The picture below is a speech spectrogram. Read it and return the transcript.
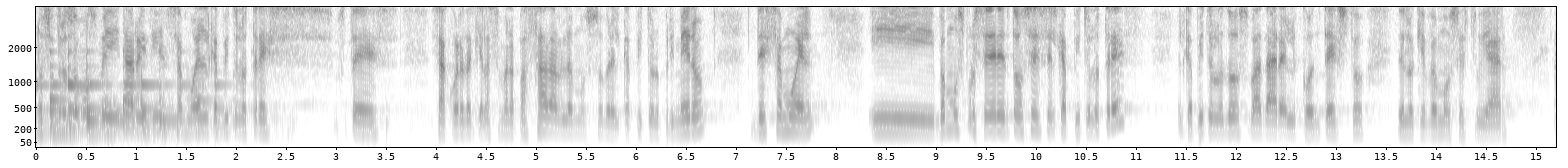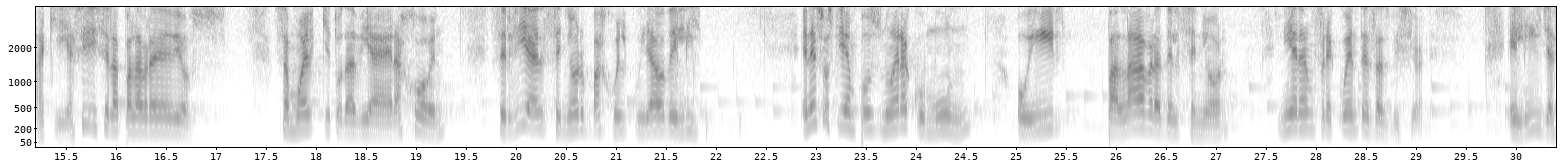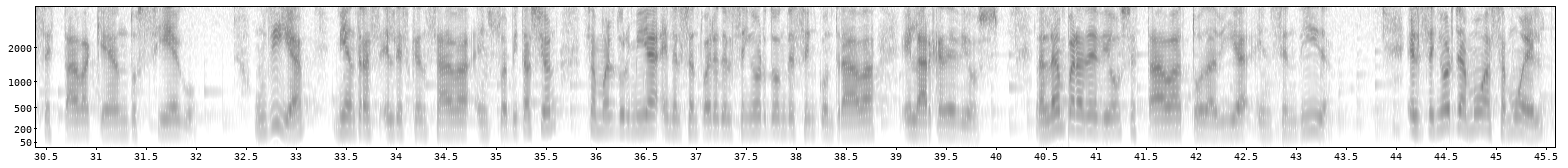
Nosotros vamos a meditar hoy día en Samuel capítulo 3. Ustedes se acuerdan que la semana pasada hablamos sobre el capítulo primero de Samuel y vamos a proceder entonces el capítulo 3. El capítulo 2 va a dar el contexto de lo que vamos a estudiar aquí. Así dice la palabra de Dios. Samuel, que todavía era joven, servía al Señor bajo el cuidado de Elí. En esos tiempos no era común oír palabras del Señor, ni eran frecuentes las visiones. Elí ya se estaba quedando ciego. Un día, mientras él descansaba en su habitación, Samuel dormía en el santuario del Señor donde se encontraba el arca de Dios. La lámpara de Dios estaba todavía encendida. El Señor llamó a Samuel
